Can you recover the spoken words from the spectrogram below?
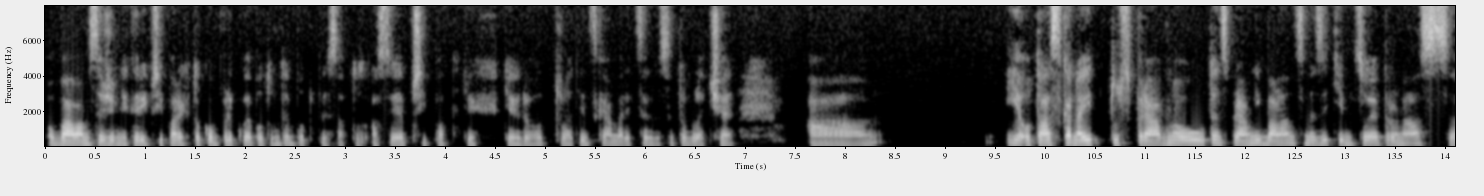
obávám se, že v některých případech to komplikuje potom ten podpis. A to asi je případ těch, těch dohod v Latinské Americe, kde se to vleče. A je otázka najít tu správnou, ten správný balans mezi tím, co je pro nás eh,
